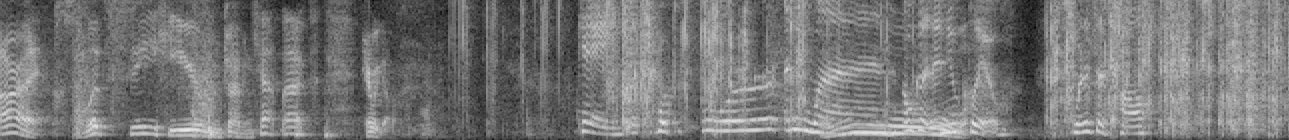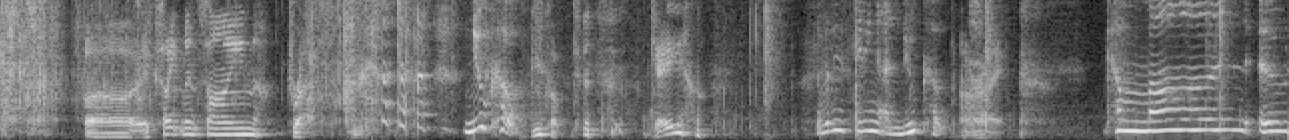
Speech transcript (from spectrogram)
All right. So let's see here. I'm Jivin Cat back. Here we go. Okay, let's hope for a new one. Oh, good, a new clue. What is this, Paul? Uh, excitement sign dress. New coat. New coat. okay. Somebody's getting a new coat. All right. Come on, oh,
